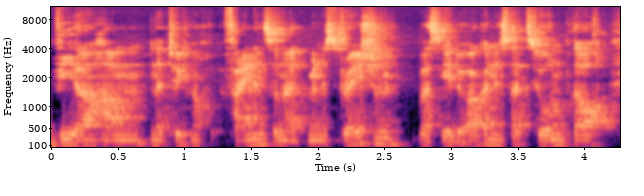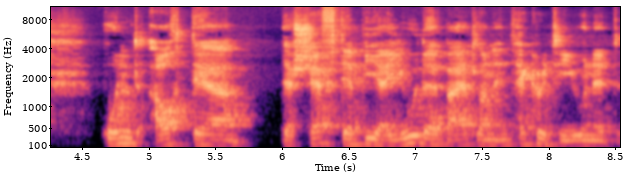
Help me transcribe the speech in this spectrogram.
wir haben natürlich noch Finance und Administration, was jede Organisation braucht. Und auch der, der Chef der BIU, der Biathlon Integrity Unit,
